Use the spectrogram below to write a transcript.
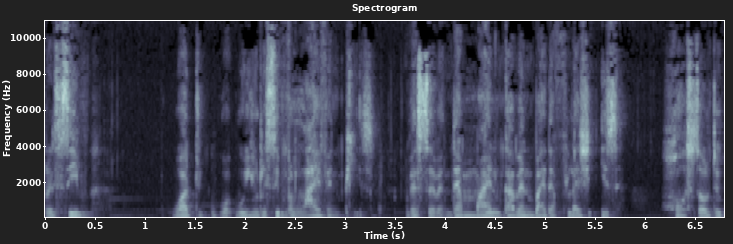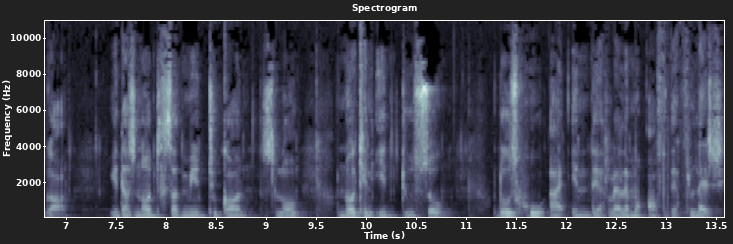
receive what, what you receive life and peace verse 7 the mind governed by the flesh is hostile to god. It does not submit to god's law nor can it do so. Those who are in the realm of the flesh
